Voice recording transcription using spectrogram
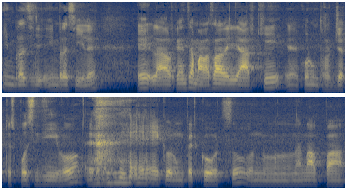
in, Brasile, in Brasile e la organizzammo alla Sala degli Archi eh, con un progetto espositivo e con un percorso, con una mappa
